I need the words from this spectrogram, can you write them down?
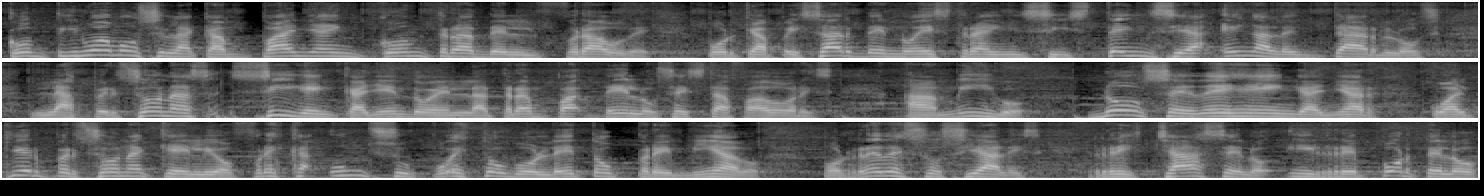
Continuamos la campaña en contra del fraude, porque a pesar de nuestra insistencia en alentarlos, las personas siguen cayendo en la trampa de los estafadores. Amigo, no se deje engañar. Cualquier persona que le ofrezca un supuesto boleto premiado por redes sociales, rechácelo y repórtelo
